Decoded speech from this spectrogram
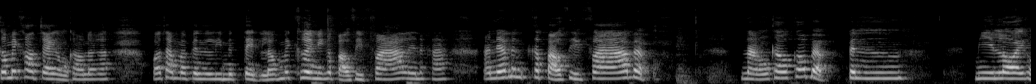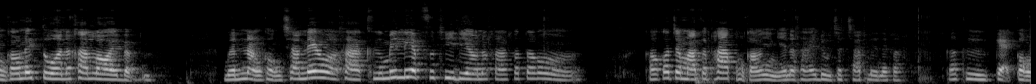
ก็ไม่เข้าใจของเขานะคะ เพราะทำมาเป็นลิมิเต็ดแล้วไม่เคยมีกระเป๋าสีฟ้าเลยนะคะ อันนี้เป็นกระเป๋าสีฟ้าแบบ หนังเขาก็แบบเป็น มีรอยของเขาในตัวนะคะ รอยแบบเหมือนหนังของชาแนลอะค่ะ คือไม่เรียบสักทีเดียวนะคะ ก็ต้องเขาก็จะมาสภาพของเขาอย่างนี้นะคะ ให้ดูชัดๆเลยนะคะ ก็คือแกะกล่อง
